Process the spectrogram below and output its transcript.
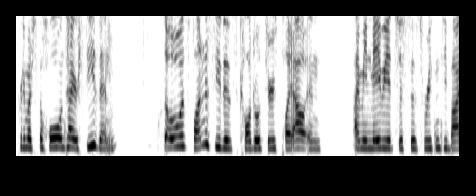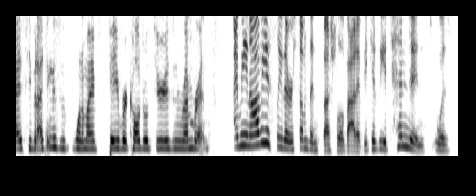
pretty much the whole entire season. Mm-hmm. So it was fun to see this College World Series play out. And I mean, maybe it's just this recency biasy, but I think this is one of my favorite World Series in remembrance. I mean, obviously there was something special about it because the attendance was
